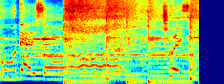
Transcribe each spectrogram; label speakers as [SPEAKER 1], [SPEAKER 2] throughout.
[SPEAKER 1] ผู้ได้สอนช่วยส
